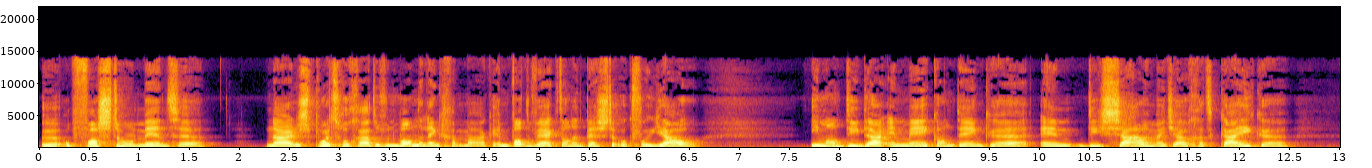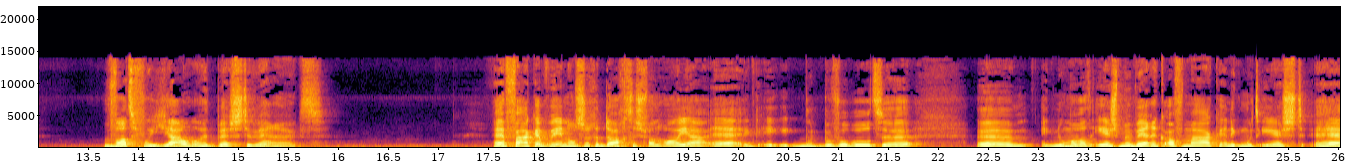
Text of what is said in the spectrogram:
uh, op vaste momenten naar de sportschool gaat of een wandeling gaat maken? En wat werkt dan het beste ook voor jou? Iemand die daarin mee kan denken en die samen met jou gaat kijken wat voor jou het beste werkt. Vaak hebben we in onze gedachten van, oh ja, ik, ik, ik moet bijvoorbeeld, uh, ik noem maar wat, eerst mijn werk afmaken en ik moet eerst uh,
